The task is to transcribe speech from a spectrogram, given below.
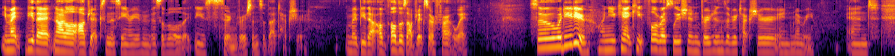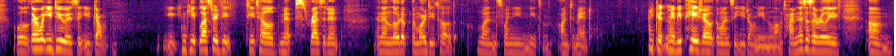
you might be that not all objects in the scene are even visible that use certain versions of that texture. It might be that all those objects are far away. So what do you do when you can't keep full resolution versions of your texture in memory? And well, there what you do is that you don't. You can keep lesser de detailed MIPs resident and then load up the more detailed ones when you need them on demand. You could maybe page out the ones that you don't need in a long time. This is a really um,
